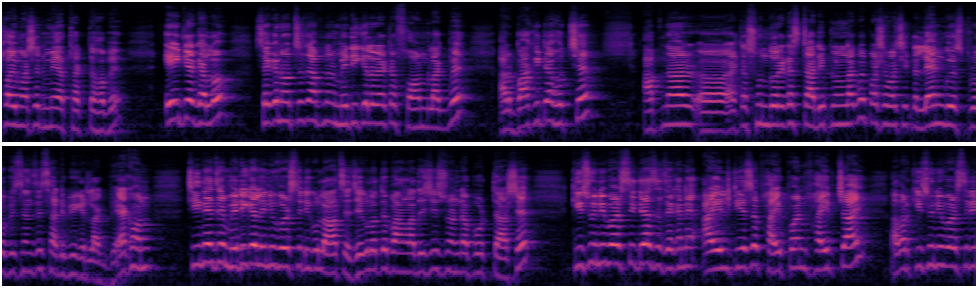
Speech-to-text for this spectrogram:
ছয় মাসের মেয়াদ থাকতে হবে। এইটা গেল। সেখানে হচ্ছে যে আপনার মেডিকেলের একটা ফর্ম লাগবে। আর বাকিটা হচ্ছে আপনার একটা সুন্দর একটা স্টাডি প্ল্যান লাগবে। পাশাপাশি একটা ল্যাঙ্গুয়েজ প্রফিসিয়েন্সি সার্টিফিকেট লাগবে। এখন চীনে যে মেডিকেল ইউনিভার্সিটিগুলো আছে, যেগুলোতে বাংলাদেশি স্টুডেন্টরা পড়তে আসে, কিছু ইউনিভার্সিটি আছে যেখানে আইএলটিএসে ফাইভ পয়েন্ট ফাইভ চাই, আবার কিছু ইউনিভার্সিটি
